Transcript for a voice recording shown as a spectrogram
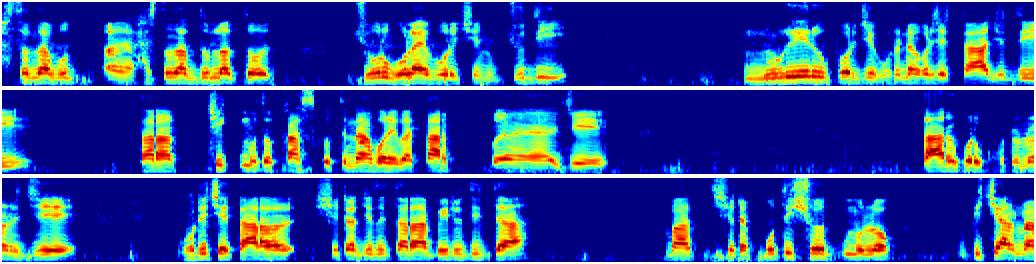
হাসান হাসান আবদুল্লাহ তো জোর গোলায় বলেছেন, যদি নূরের উপর যে ঘটনা ঘটেছে, তা যদি তারা ঠিক মতো কাজ করতে না পারে বা তার যে তার উপর ঘটনার যে ঘটেছে, তারা সেটা যদি তারা বিরোধিতা বা সেটা প্রতিশোধমূলক বিচার না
